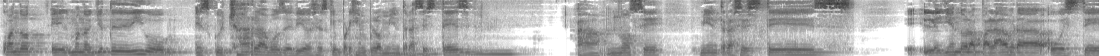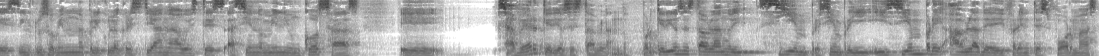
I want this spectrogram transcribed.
cuando, eh, bueno, yo te digo, escuchar la voz de Dios, es que, por ejemplo, mientras estés Ah, no sé, mientras estés eh, leyendo la palabra o estés incluso viendo una película cristiana o estés haciendo mil y un cosas, eh, saber que Dios está hablando, porque Dios está hablando y siempre, siempre, y, siempre habla de diferentes formas.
